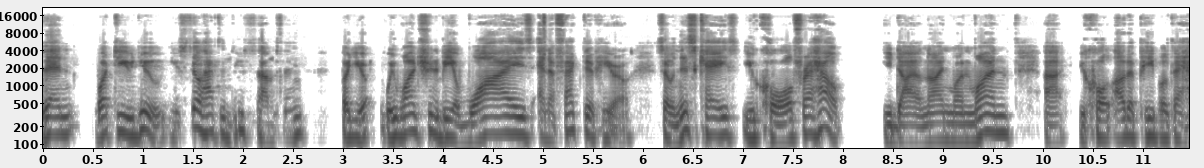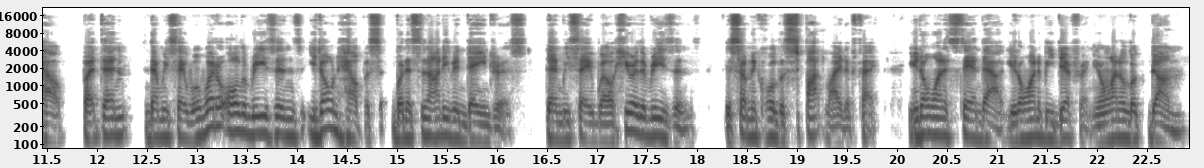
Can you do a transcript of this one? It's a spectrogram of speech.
Then what do you do? You still have to do something but you, we want you to be a wise and effective hero. So in this case, you call for help. You dial 911, uh, you call other people to help. But then, then we say, well, what are all the reasons you don't help us when it's not even dangerous? Then we say, well, here are the reasons. There's something called the spotlight effect. You don't want to stand out. You don't want to be different. You don't want to look dumb.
